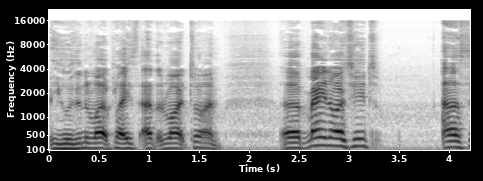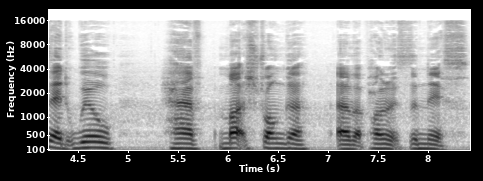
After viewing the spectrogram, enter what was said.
he was in the right place at the right time. Uh, Man United, as I said, will have much stronger um, opponents than this,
